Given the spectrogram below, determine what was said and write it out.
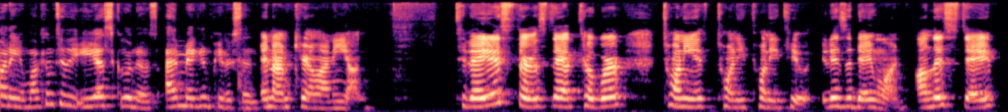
morning and welcome to the ES School News. I'm Megan Peterson. And I'm Carolina Young. Today is Thursday, October 20th, 2022. It is a day one. On this day,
